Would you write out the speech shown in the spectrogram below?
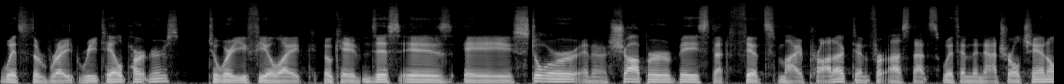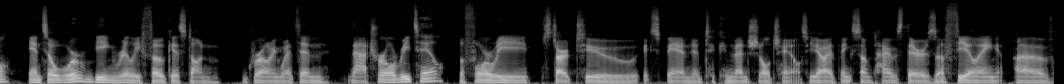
with the right retail partners to where you feel like, okay, this is a store and a shopper base that fits my product. And for us, that's within the natural channel. And so we're being really focused on growing within natural retail before we start to expand into conventional channels. You know, I think sometimes there's a feeling of,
